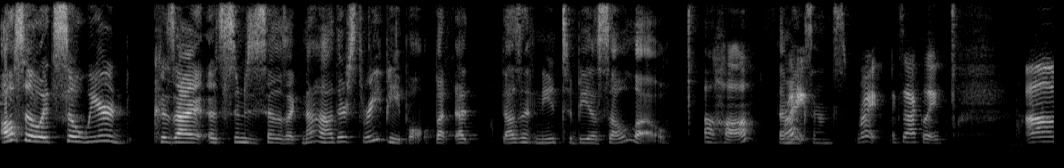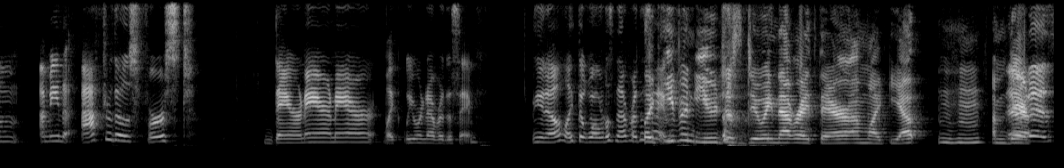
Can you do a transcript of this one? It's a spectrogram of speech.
Also, it's so weird because I, as soon as you said, it, I was like, nah, there's three people, but it doesn't need to be a solo. uh huh. That right. makes sense. Right. Exactly. Um, I mean, after those first there, and there, and there, like we were never the same. You know, like the world was never the Like same. Like even you just doing that right there, I'm like, yep, mm-hmm, I'm there there. it is.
